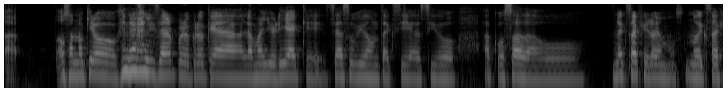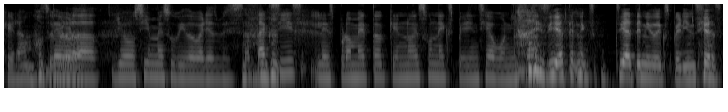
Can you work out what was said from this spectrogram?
a o sea, no quiero generalizar, pero creo que a la mayoría que se ha subido a un taxi ha sido acosada o no exageramos, no exageramos, de, verdad. Yo sí me he subido varias veces a taxis. Les prometo que no es una experiencia bonita. sí, ha, sí ha tenido experiencias.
